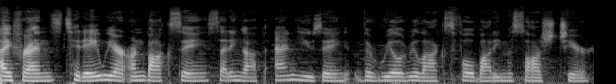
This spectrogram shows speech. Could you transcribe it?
Hi friends, today we are unboxing, setting up, and using the Real Relax full body massage chair.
